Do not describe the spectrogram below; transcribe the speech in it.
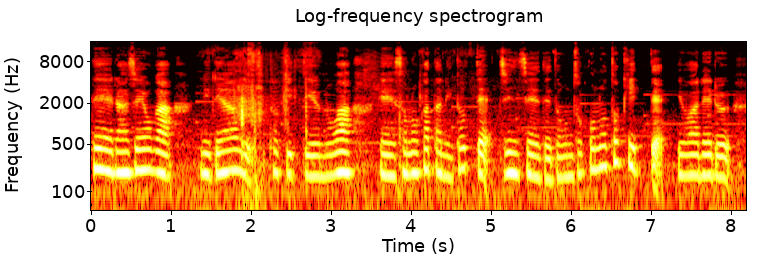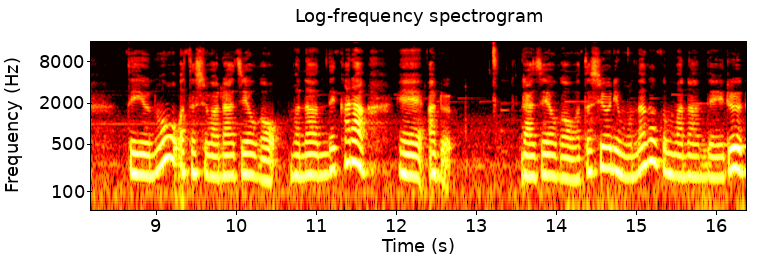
でラージェヨガに出会う時っていうのは、え、その方にとって人生でどん底の時って言われるっていうのを私はラージェヨガを学んでから、え、あるラージェヨガを私よりも長く学んでいる、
